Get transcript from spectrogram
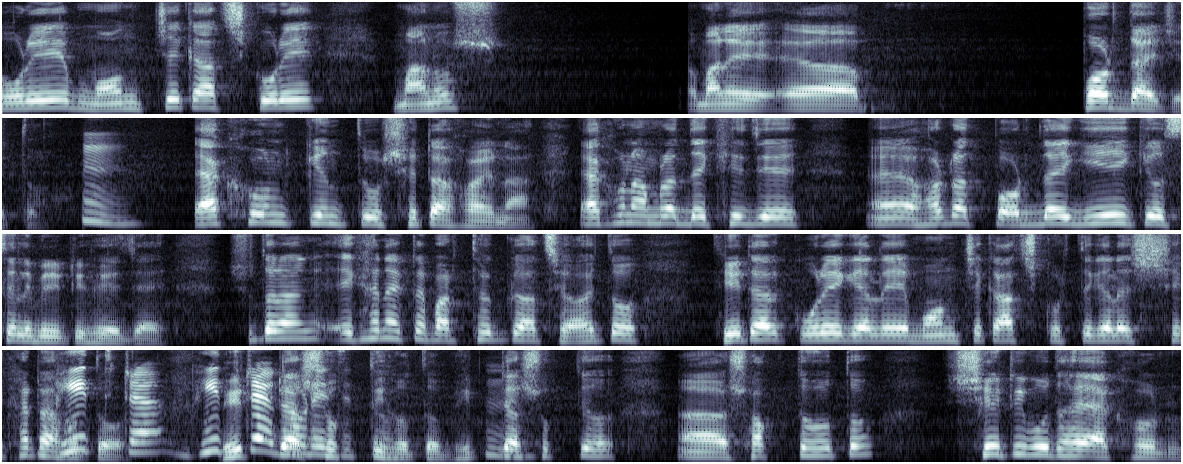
করে মঞ্চে কাজ করে মানুষ মানে পর্দায় যেত। এখন কিন্তু সেটা হয় না। এখন আমরা দেখি যে হঠাৎ পর্দায় গিয়েই কেউ সেলিব্রিটি হয়ে যায়। সুতরাং এখানে একটা পার্থক্য আছে। হয়তো থিয়েটার করে গেলে মঞ্চে কাজ করতে গেলে শেখাটা হতো। ভিতটা- যেত। শক্তি হতো ভিতটা শক্তি শক্ত হতো। সেটি বোধহয় এখন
